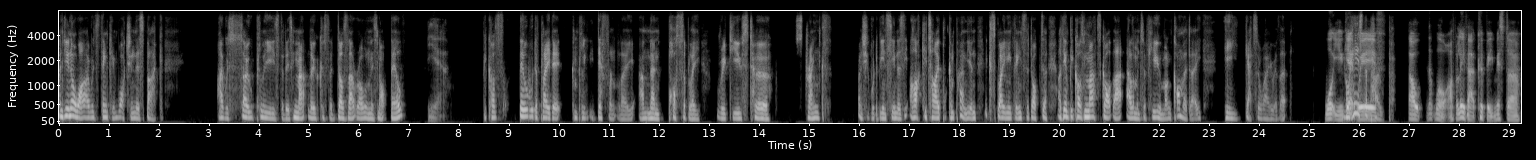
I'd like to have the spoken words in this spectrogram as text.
And you know what? I was thinking watching this back. I was so pleased that it's Matt Lucas that does that role and it's not Bill, Yeah. because Bill would have played it completely differently and then possibly reduced her strength. And she would have been seen as the archetypal companion explaining things to the doctor. I think because Matt's got that element of humour and comedy, he gets away with it. What you get here's the with Pope. oh well, I believe that could be Mr.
